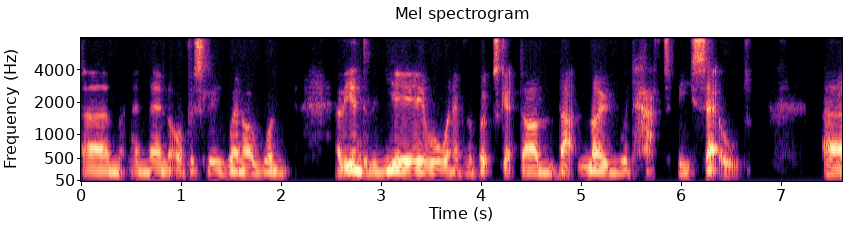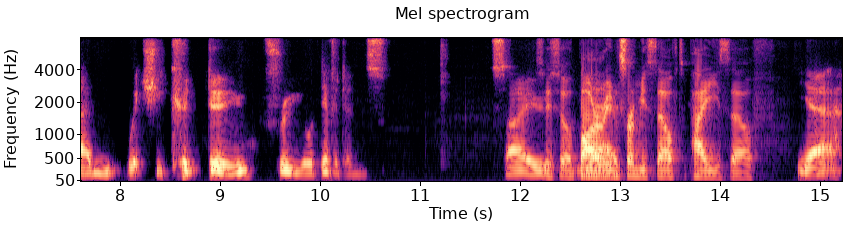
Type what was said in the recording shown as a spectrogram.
Um, and then obviously, when I want at the end of the year or whenever the books get done, that loan would have to be settled, um, which you could do through your dividends. So, so you're sort of borrowing yeah, from yourself to pay yourself. Yeah.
